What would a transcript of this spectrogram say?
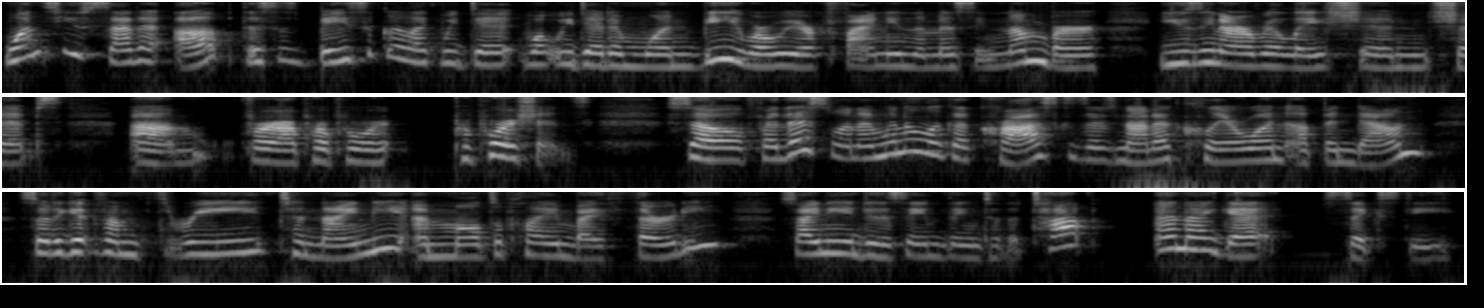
once you set it up, this is basically like we did, what we did in 1B, where we were finding the missing number using our relationships um, for our propor proportions. So for this one, I'm going to look across because there's not a clear one up and down. So to get from 3 to 90, I'm multiplying by 30. So I need to do the same thing to the top, and I get 60.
